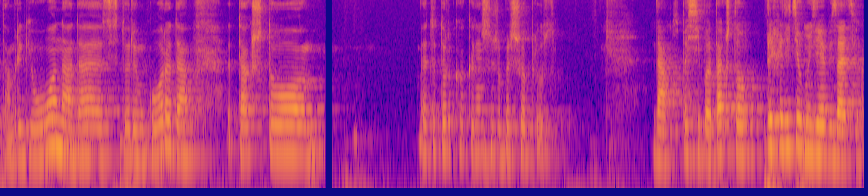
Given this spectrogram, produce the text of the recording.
там, региона, да, с историей города. Так что это только, конечно же, большой плюс. Да, спасибо. Так что приходите в музей обязательно.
